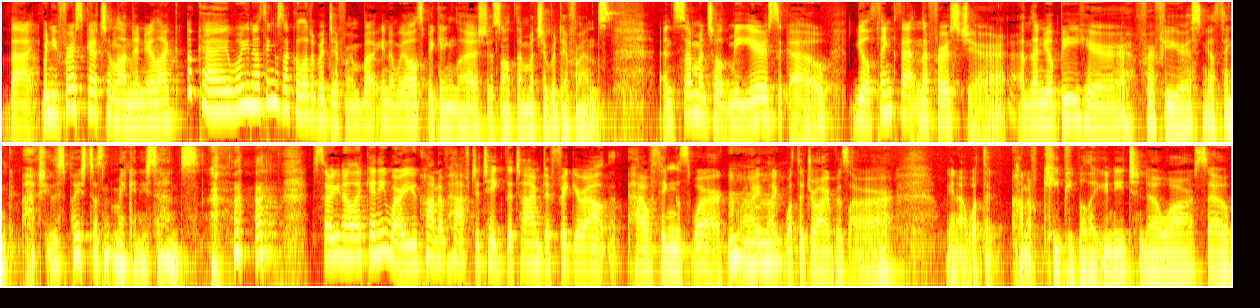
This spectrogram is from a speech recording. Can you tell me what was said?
that when you first get to London, you're like, okay, well, you know, things look a little bit different, but, you know, we all speak English. It's not that much of a difference. And someone told me years ago, you'll think that in the first year, and then you'll be here for a few years and you'll think, actually, this place doesn't make any sense. so, you know, like anywhere, you kind of have to take the time to figure out how things work, right? Mm-hmm. Like what the drivers are, you know what the kind of key people that you need to know are so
